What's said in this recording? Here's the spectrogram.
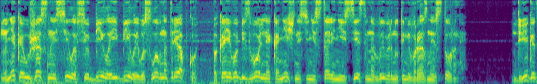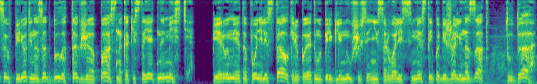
Но некая ужасная сила все била и била его словно тряпку, пока его безвольные конечности не стали неестественно вывернутыми в разные стороны. Двигаться вперед и назад было так же опасно, как и стоять на месте. Первыми это поняли сталкеры, поэтому, переглянувшись, они сорвались с места и побежали назад, туда,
